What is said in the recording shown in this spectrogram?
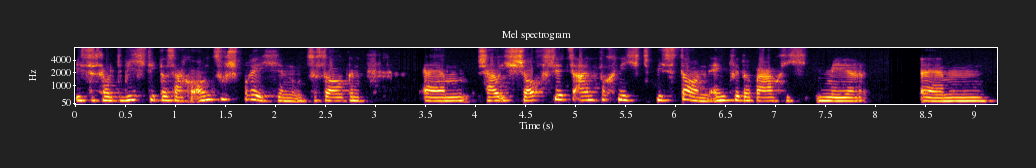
ist es halt wichtig, das auch anzusprechen und zu sagen, ähm, schau, ich schaffe es jetzt einfach nicht bis dann. Entweder brauche ich mehr ähm,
